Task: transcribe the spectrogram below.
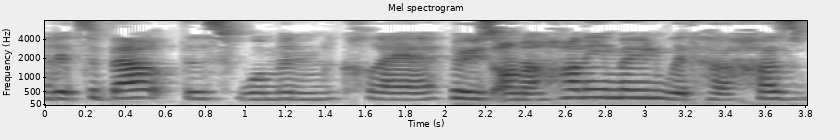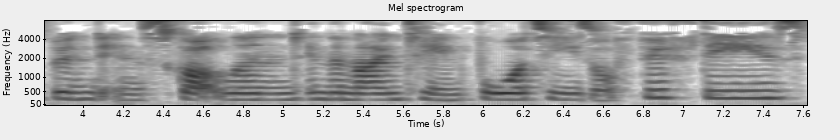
And it's about this woman, Claire, who's on a honeymoon with her husband in Scotland in the 1940s or 50s.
